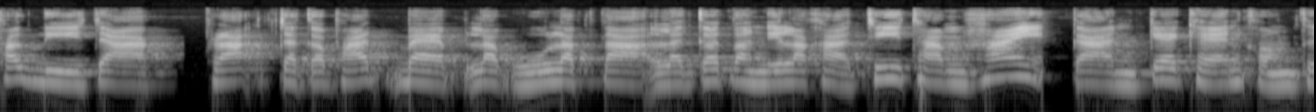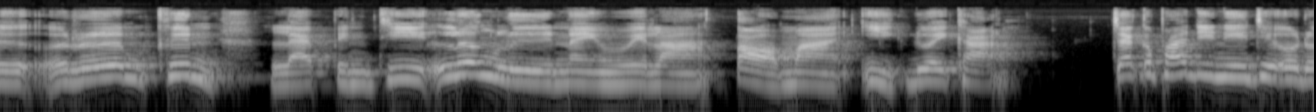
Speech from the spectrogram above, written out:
ภักดีจากพระจักรพรรดิแบบหลับหูหลับตา และก็ตอนนี้ล่ะค่ะที่ทำให้การแก้แค้นของเธอเริ่มขึ้น และเป็นที่เรื่องลือในเวลาต่อมาอีกด้วยค่ะ จักรพรรดินีทีโอโด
